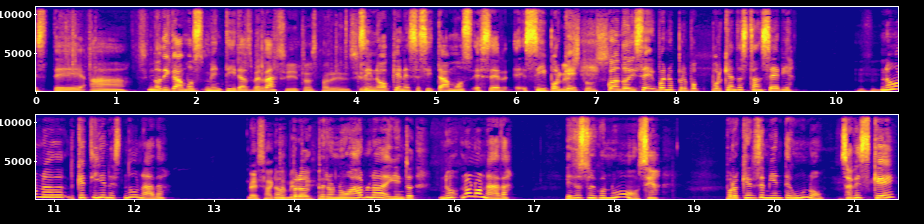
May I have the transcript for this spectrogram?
este a no digamos mentiras, ¿verdad? Sí, transparencia. sino que necesitamos eh, ser, eh, sí, porque Honestos. cuando dice, bueno, pero ¿por, por qué andas tan seria? No, nada, ¿qué tienes? No, nada. No, Exactamente. pero, pero no habla y entonces, no, no, no, nada. Entonces digo, no, o sea, ¿por qué se miente uno? ¿Sabes qué?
